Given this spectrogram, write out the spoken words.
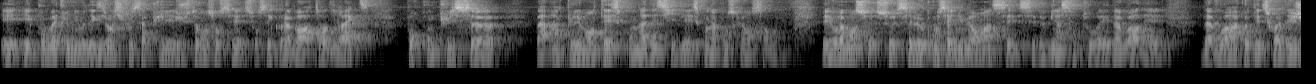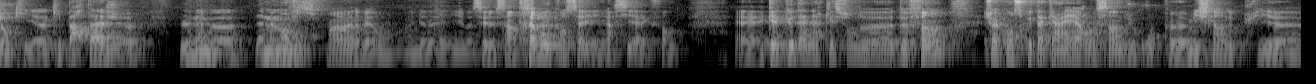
Et, et, pour mettre le niveau d'exigence, il faut s'appuyer justement sur ses, sur ses collaborateurs directs pour qu'on puisse euh, bah, implémenter ce qu'on a décidé, ce qu'on a construit ensemble. Et vraiment, c'est le conseil numéro un, c'est de bien s'entourer, d'avoir des, d'avoir à côté de soi des gens qui, euh, qui partagent euh, le même, euh, la même envie. Ouais, non, mais on, est bien alignés. Bah, c'est un très bon conseil. Merci Alexandre. Euh, quelques dernières questions de, de, fin. Tu as construit ta carrière au sein du groupe euh, Michelin depuis euh,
